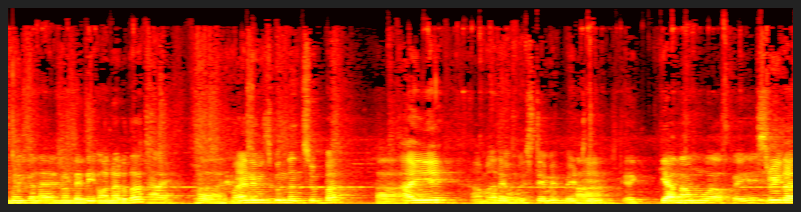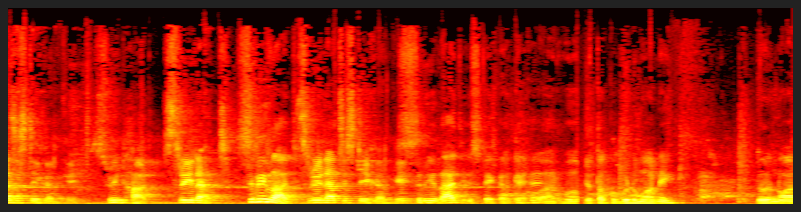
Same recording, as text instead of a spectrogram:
मैं कना नोंडे नी ओनर दो। Hi my name is Kundan Subba. आइए हमारे होम स्टे में बैठिए। हाँ, क्या नाम हुआ आपका ये? श्रीराज स्टे करके। स्वीट हार्ट श्रीराज। श्रीराज। श्रीराज स्टे करके। श्रीराज स्टे करके है। और वो जो तक गुड मॉर्निंग दो नवा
